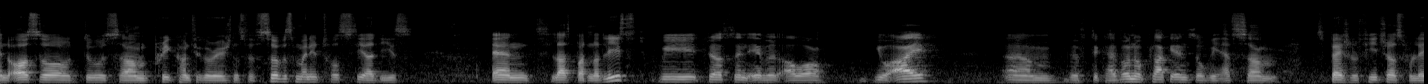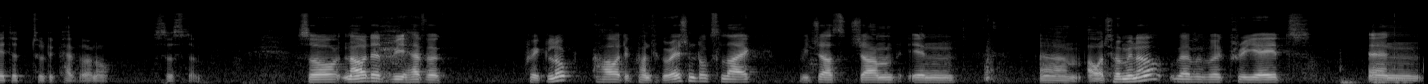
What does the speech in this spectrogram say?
and also do some pre-configurations with service monitors, CRDs. And last but not least, we just enabled our UI um, with the Kyverno plugin, so we have some special features related to the Kyverno system. So now that we have a quick look how the configuration looks like, we just jump in um, our terminal where we will create an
